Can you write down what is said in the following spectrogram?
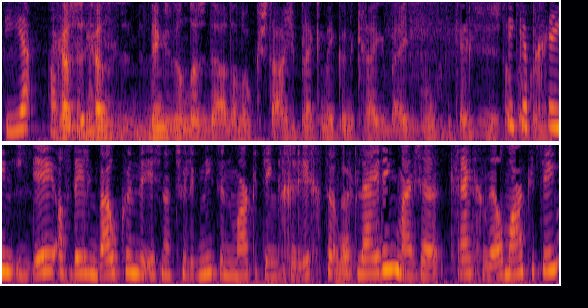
Ja, gaan absoluut. gaan, denken ze dan dat ze daar dan ook stageplekken mee kunnen krijgen bij bijvoorbeeld die cases? Is dat Ik heb een- geen idee. Afdeling bouwkunde is natuurlijk niet een marketinggerichte Nee. opleiding, maar ze krijgen wel marketing.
